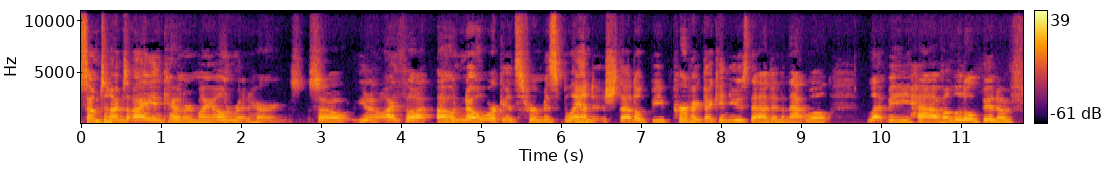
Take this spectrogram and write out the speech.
sometimes I encountered my own red herrings. So, you know, I thought, oh, no orchids for Miss Blandish. That'll be perfect. I can use that, and that will let me have a little bit of,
